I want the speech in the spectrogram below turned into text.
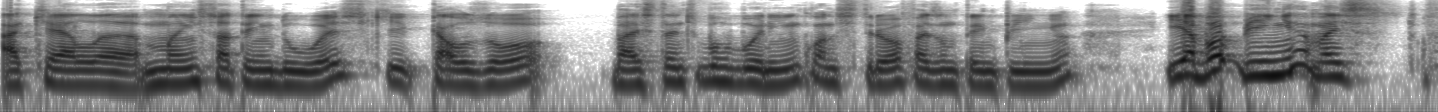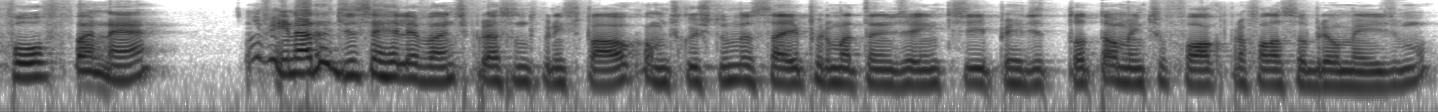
aquela Mãe Só Tem Duas, que causou bastante burburinho quando estreou faz um tempinho. E é bobinha, mas fofa, né? Enfim, nada disso é relevante para o assunto principal. Como de costume, eu saí por uma tangente e perdi totalmente o foco para falar sobre eu mesmo.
